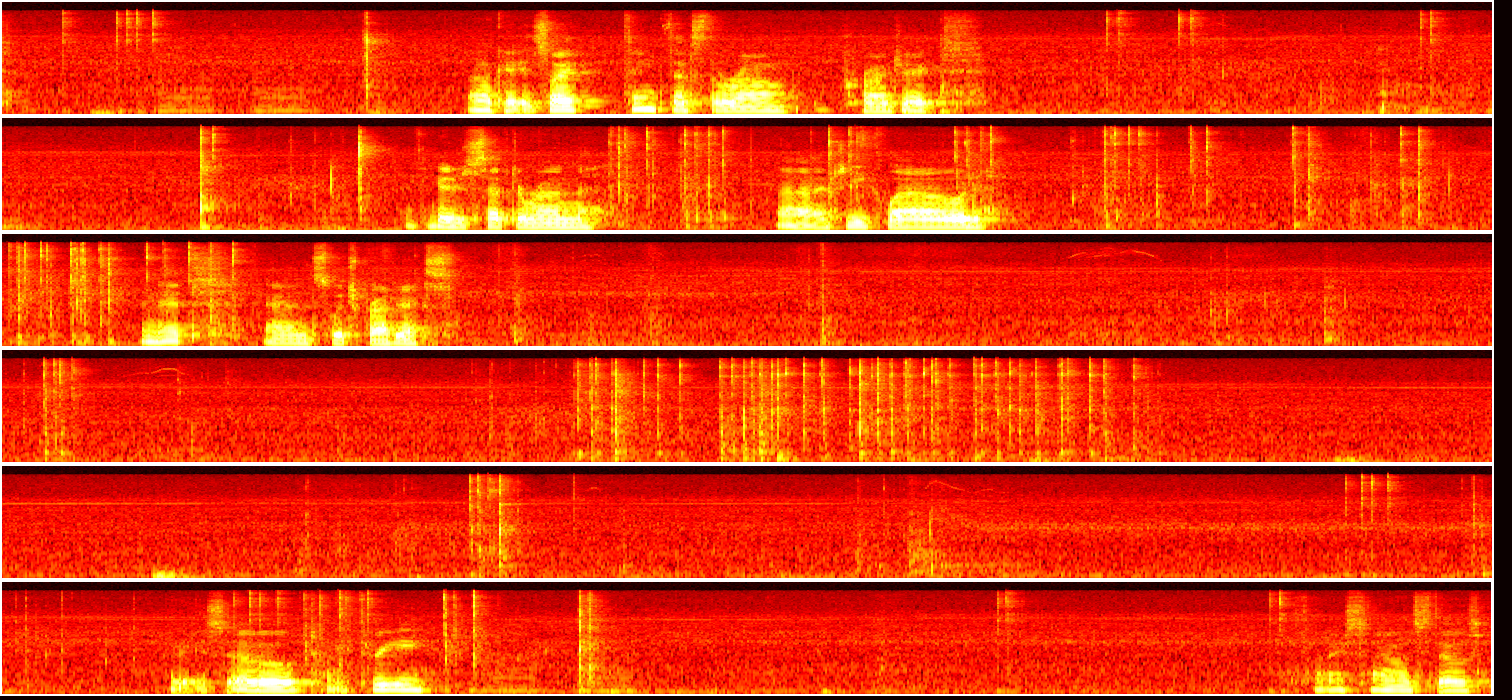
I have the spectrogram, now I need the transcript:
Okay, so I think that's the wrong project. I think I just have to run uh, gcloud init and switch projects. Okay, so 23. I thought I silenced those.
